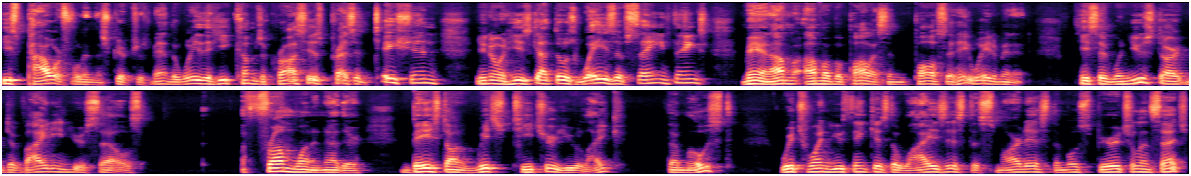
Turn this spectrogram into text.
He's powerful in the scriptures, man. The way that he comes across his presentation, you know, and he's got those ways of saying things. Man, I'm, I'm of Apollos. And Paul said, Hey, wait a minute. He said, when you start dividing yourselves from one another based on which teacher you like the most, which one you think is the wisest, the smartest, the most spiritual and such.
